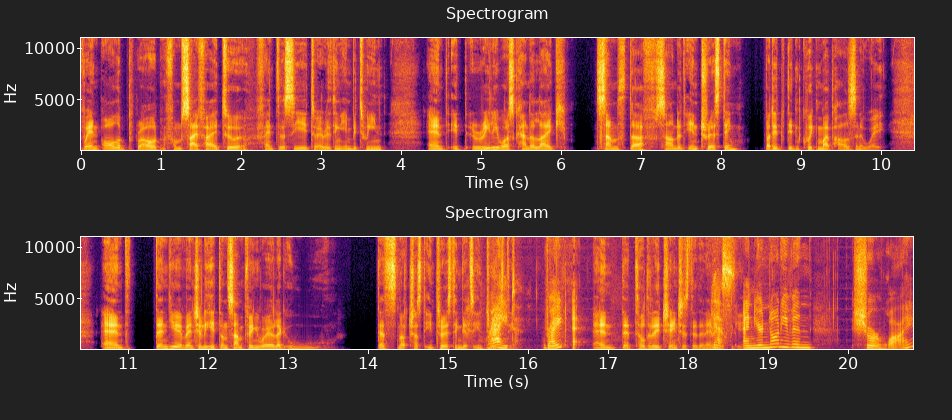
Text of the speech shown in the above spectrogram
went all about from sci-fi to fantasy to everything in between. And it really was kind of like some stuff sounded interesting, but it didn't quicken my pulse in a way. And then you eventually hit on something where you're like, ooh, that's not just interesting, that's interesting. Right, right. And that totally changes the dynamic yes, of the game. And you're not even sure why,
